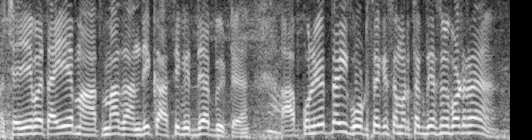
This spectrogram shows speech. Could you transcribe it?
अच्छा ये बताइए महात्मा गांधी काशी विद्यापीठ है। हाँ। आपको नहीं लगता कि गोडसे के समर्थक देश में बढ़ रहे हैं?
